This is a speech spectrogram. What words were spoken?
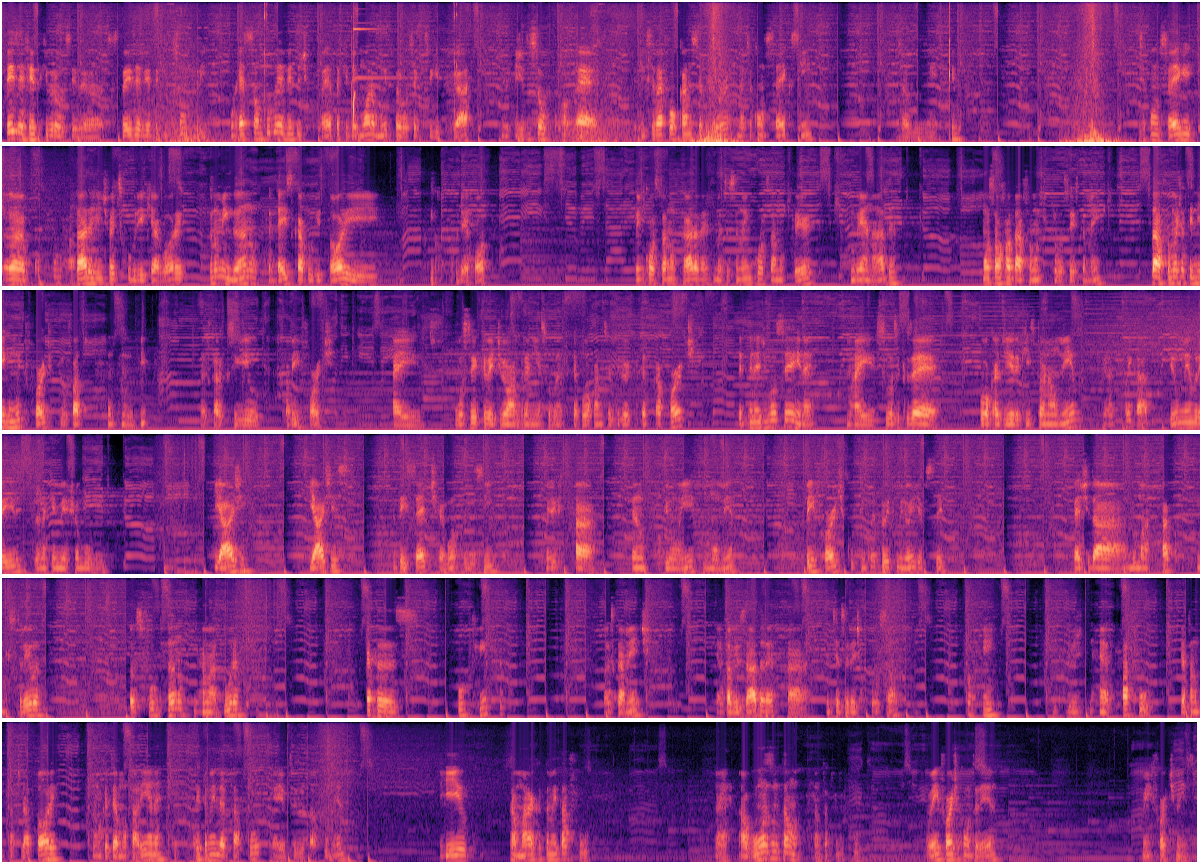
Três eventos aqui pra vocês, galera. Esses três eventos aqui são free. O resto são tudo eventos de coleta que demora muito para você conseguir pegar. Depende do seu. É. Depende você vai focar no servidor, mas você consegue sim. Você consegue. Uh, com batalha a gente vai descobrir aqui agora. Se eu não me engano, é 10k por vitória e 5 por derrota. Você encostar num cara, né? Mas se você não encostar no player, não ganha nada. Vou mostrar o radar fama aqui pra vocês também. Da fama já tem nego muito forte pelo fato comprando VIP. Os caras conseguiu ficar bem forte. Mas se você que tiver uma graninha sobrando que quer colocar no servidor que quer ficar forte, depende de você aí, né? Mas se você quiser colocar dinheiro aqui e se tornar um membro, já tá. Tem um membro aí, fazendo aquele mexão bonito. Viagem. Viagens 37, alguma coisa assim. Ele que tá tendo um top 1 aí no momento bem forte, com 58 milhões de FC. Pet da, do macaco, 5 estrelas. Plus full dano e armadura. Cartas full 30, basicamente. Atualizada, né? Pra 160 de composição. Enfim, é, full, já tá no tiratório. Não quer dizer a montaria, né? Ele também deve estar full, aí precisa estar tá full mesmo. E a marca também tá full. É, algumas não estão. Não, tá tudo full. Tá bem forte a conta dele. Bem forte mesmo.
